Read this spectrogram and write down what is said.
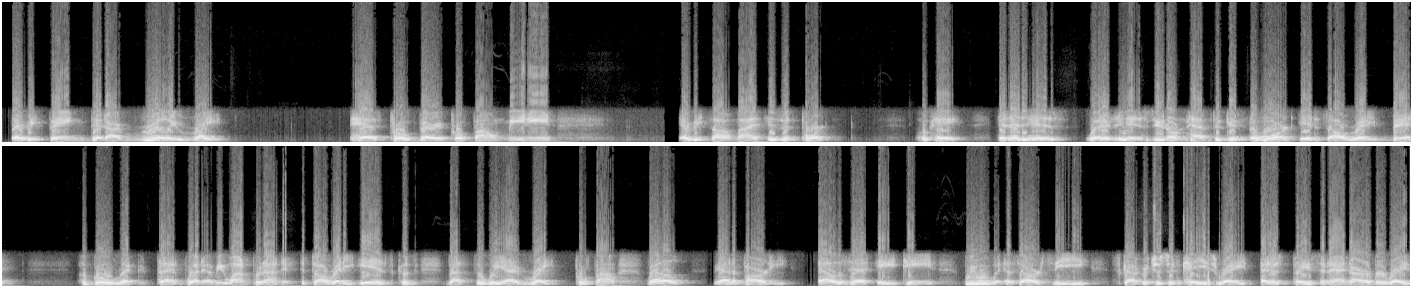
everything that I really write has pro very profound meaning. Every song of mine is important. Okay? And it is what it is. You don't have to get an award. It's already been a gold record. Whatever you want to put on it, it already is because that's the way I write profound. Well, we had a party. Alice at 18. We were with SRC, Scott Richardson case, right, at his place in Ann Arbor, right?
